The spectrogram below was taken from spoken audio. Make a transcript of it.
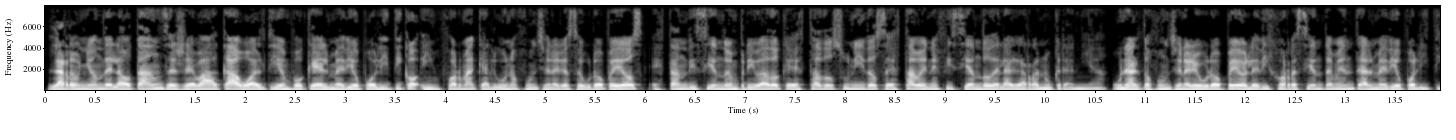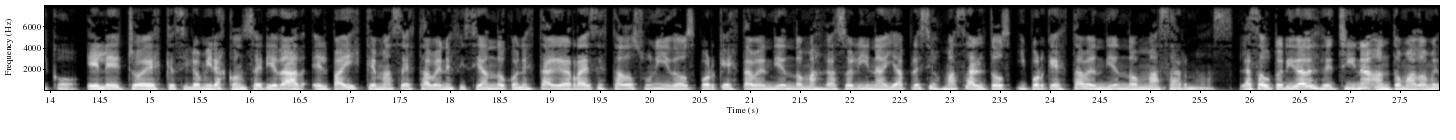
La reunión de la OTAN se lleva a cabo al tiempo que el medio político informa que algunos funcionarios europeos están diciendo en privado que Estados Unidos se está beneficiando de la guerra en Ucrania. Un alto funcionario europeo le dijo recientemente al medio político, el hecho es que si lo miras con seriedad, el país que más se está beneficiando con esta guerra es Estados Unidos porque está vendiendo más gasolina y a precios más altos y porque está vendiendo más armas. Las autoridades de China han tomado medidas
